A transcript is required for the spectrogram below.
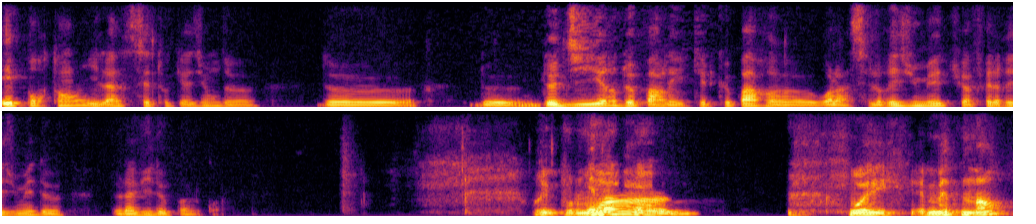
et pourtant, il a cette occasion de, dire, de parler. Quelque part, euh, voilà, c'est le résumé, tu as fait le résumé de, de la vie de Paul. Oui, pour moi, euh, oui, et maintenant,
